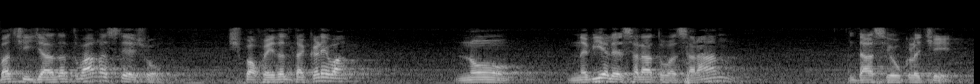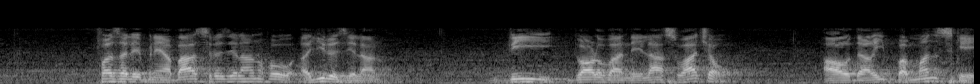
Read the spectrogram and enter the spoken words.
بس اجازه واغسته شو شپه خیدل تکړه وا نو نبی علیہ الصلوۃ والسلام دا سی وکړه چې فضل ابن عباس رضی الله عنه او علی رضی الله عنه دی دواړو باندې لاس واچو او دغی په منس کې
